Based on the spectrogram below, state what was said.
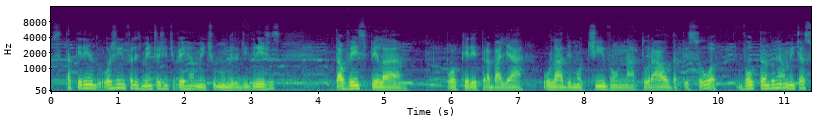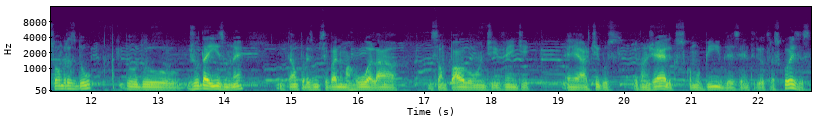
você está querendo. Hoje, infelizmente, a gente vê realmente um número de igrejas, talvez pela por querer trabalhar o lado emotivo, natural da pessoa, voltando realmente às sombras do, do, do judaísmo, né? Então, por exemplo, você vai numa rua lá em São Paulo, onde vende é, artigos evangélicos, como Bíblias, entre outras coisas,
